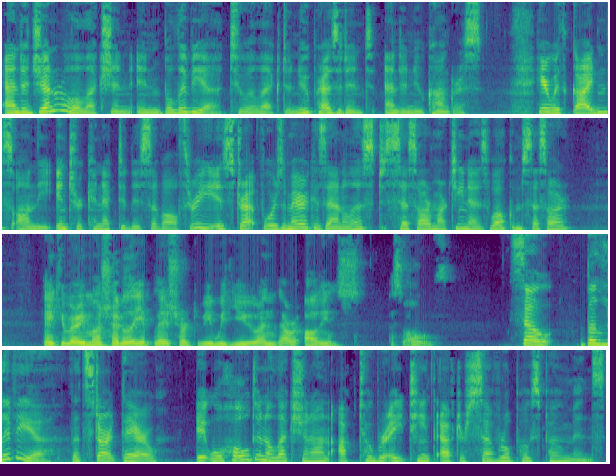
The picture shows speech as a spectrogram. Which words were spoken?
and a general election in Bolivia to elect a new president and a new Congress. Here with guidance on the interconnectedness of all three is Stratfor's Americas analyst, Cesar Martinez. Welcome, Cesar. Thank you very much, Emily. A pleasure to be with you and our audience, as always. So, Bolivia, let's start there. It will hold an election on October 18th after several postponements.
